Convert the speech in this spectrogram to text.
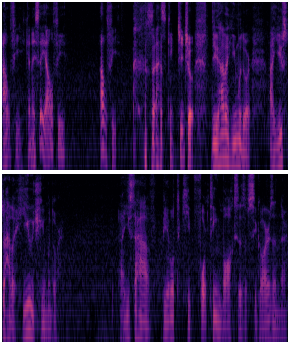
Alfie, can I say Alfie? Alfie is asking Chycho, do you have a humidor? I used to have a huge humidor. I used to have be able to keep 14 boxes of cigars in there,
